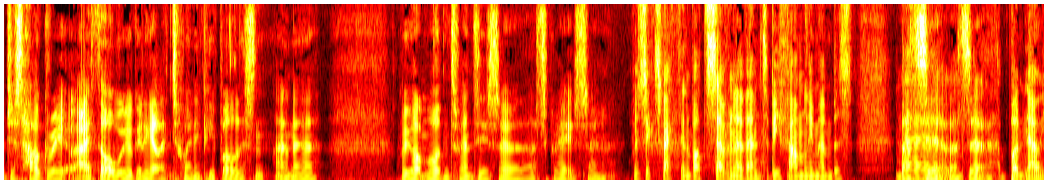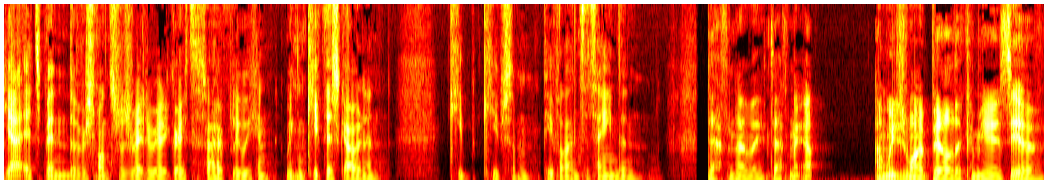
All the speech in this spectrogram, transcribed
just how great. I thought we were going to get like 20 people listen, and uh, we got more than 20 so that's great so. Was expecting about seven of them to be family members. That's um, it that's it. but no yeah it's been the response was really really great. So hopefully we can we can keep this going and keep keep some people entertained and definitely definitely. Uh, and we just want to build a community of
